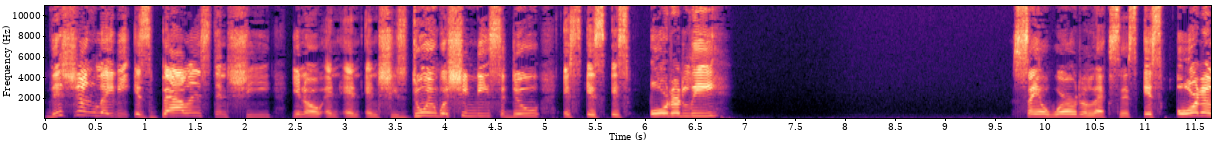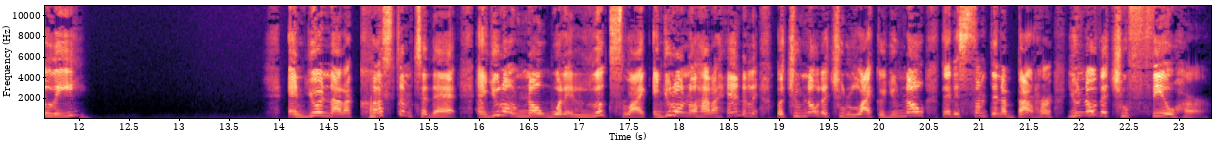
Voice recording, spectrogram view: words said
this young lady is balanced and she, you know, and and and she's doing what she needs to do, it's it's it's orderly. Say a word, Alexis. It's orderly. And you're not accustomed to that, and you don't know what it looks like, and you don't know how to handle it, but you know that you like her. You know that it's something about her. You know that you feel her.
